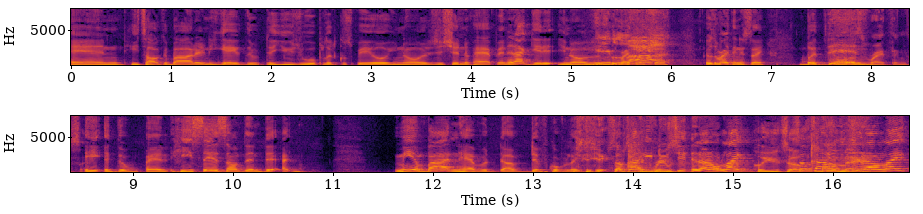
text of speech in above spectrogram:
and he talked about it and he gave the, the usual political spiel. You know, it just shouldn't have happened, and I get it. You know, it was He the right thing to lied. say. It was the right thing to say, but then it was the right thing to say. He, the, and he said something that. Me and Biden have a, a difficult relationship. Sometimes he do shit that I don't like. Who you talking? About? Sometimes My he do shit. I don't like,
